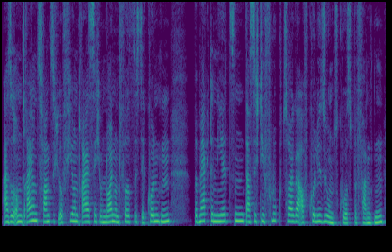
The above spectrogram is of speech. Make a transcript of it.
also um 23.34 Uhr und 49 Sekunden, bemerkte Nielsen, dass sich die Flugzeuge auf Kollisionskurs befanden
